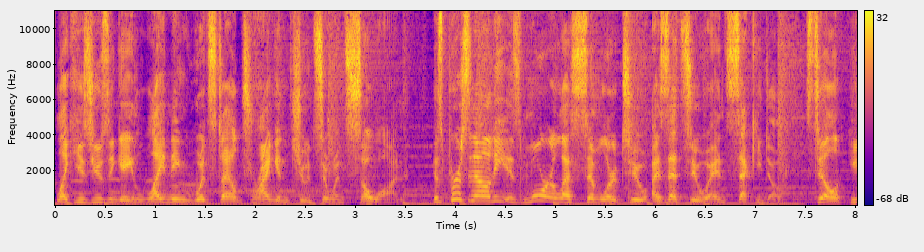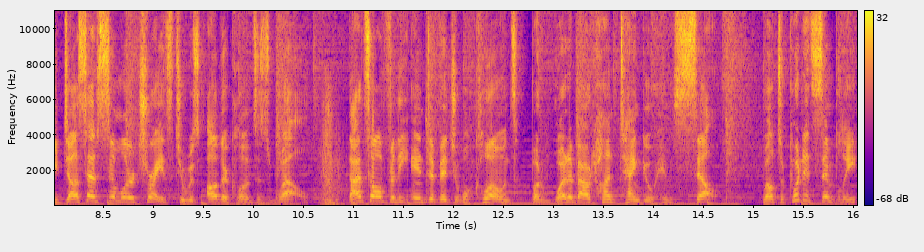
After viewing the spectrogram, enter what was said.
like he's using a lightning wood-style dragon jutsu and so on. His personality is more or less similar to Aizetsu and Sekido. Still, he does have similar traits to his other clones as well. That's all for the individual clones, but what about Hantengu himself? Well, to put it simply,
